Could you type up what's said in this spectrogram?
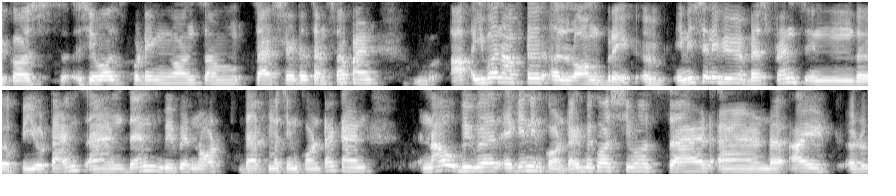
because she was putting on some sad status and stuff. And uh, even after a long break, uh, initially we were best friends in the PU times, and then we were not that much in contact. And now we were again in contact because she was sad, and I uh,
